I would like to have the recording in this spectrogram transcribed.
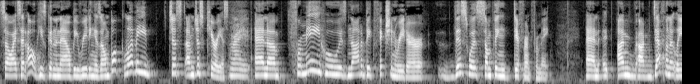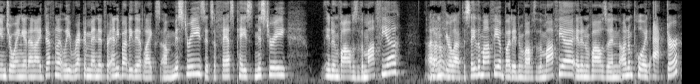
So I said, "Oh, he's going to now be reading his own book. Let me just. I'm just curious." Right. And um, for me, who is not a big fiction reader, this was something different for me. And it, I'm, I'm definitely enjoying it, and I definitely recommend it for anybody that likes um, mysteries. It's a fast paced mystery. It involves the mafia. I don't know if you're allowed to say the mafia, but it involves the mafia. It involves an unemployed actor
